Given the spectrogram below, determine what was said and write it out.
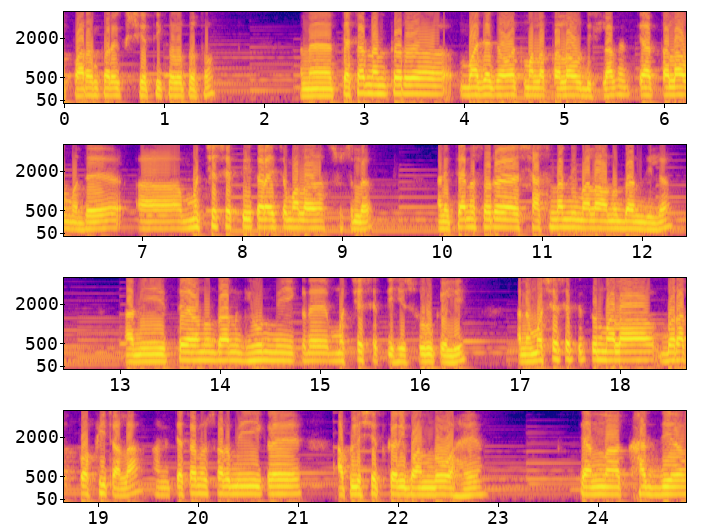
पारंपरिक शेती करत होतो. आणि त्याच्यानंतर माझ्या गावात मला तलाव दिसला आणि त्या तलावमध्ये मत्स्य शेती करायचं मला सुचलं. आणि त्यानुसार शासनाने मला अनुदान दिलं. आणि ते अनुदान घेऊन मी इकडे मत्स्य शेती ही सुरू केली. आणि मत्स्य शेतीतून मला बराच प्रॉफिट आला. आणि त्याच्यानुसार मी इकडे आपले शेतकरी बांधव आहे. त्यांना खाद्य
